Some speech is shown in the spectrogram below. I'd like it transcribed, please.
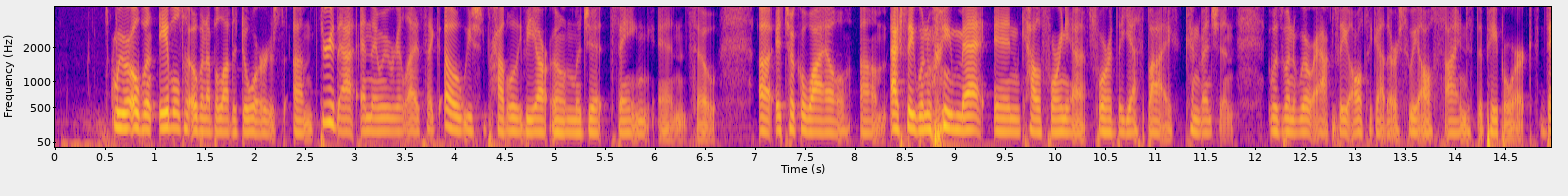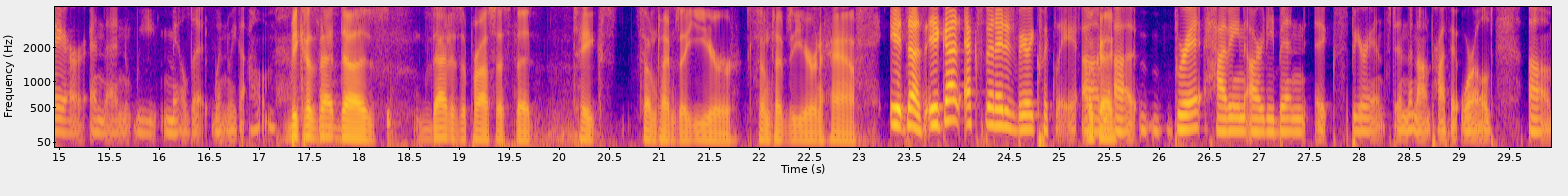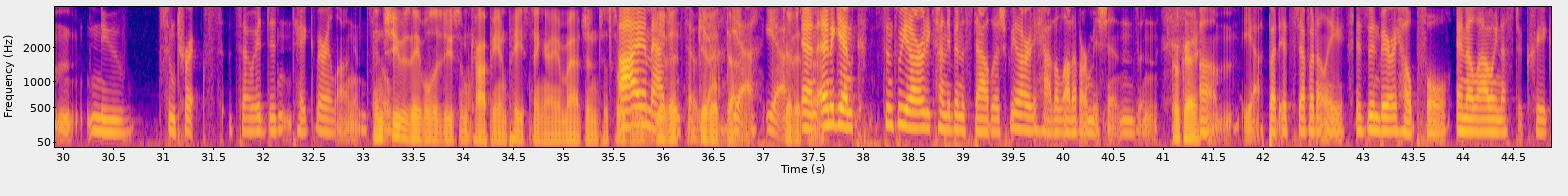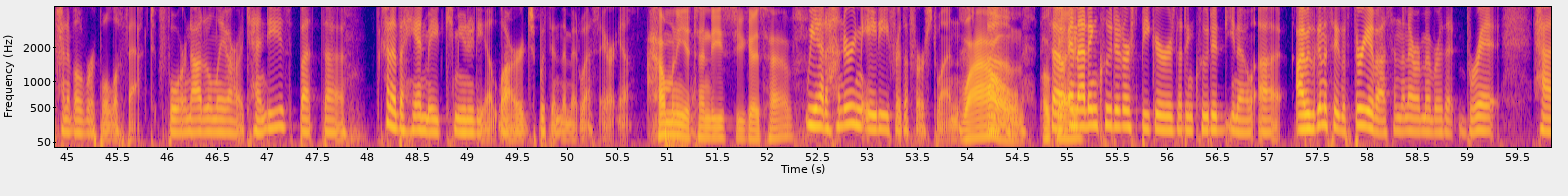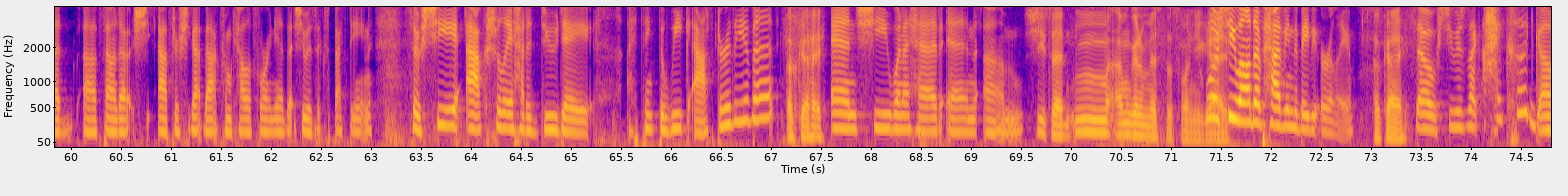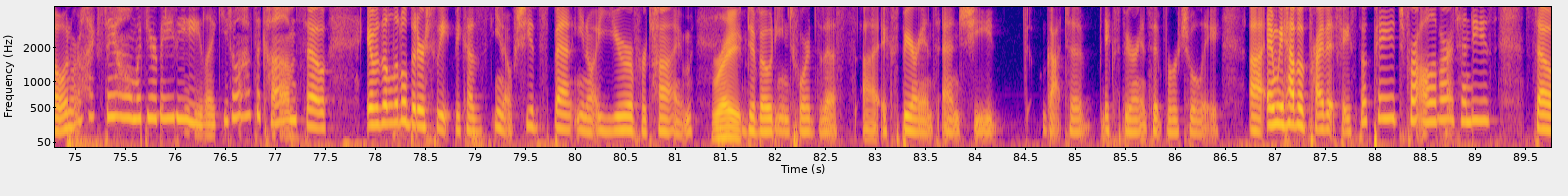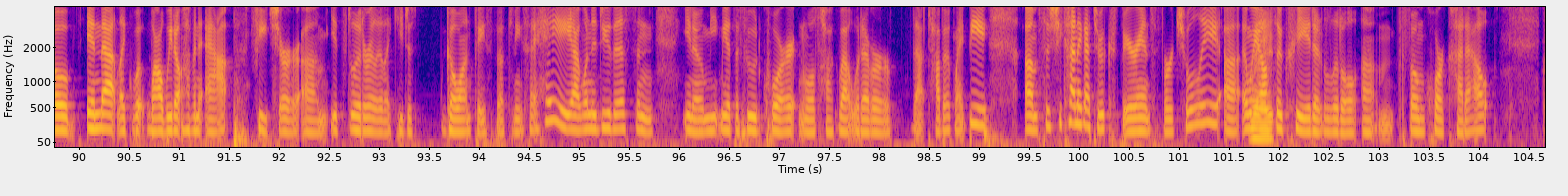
we were open, able to open up a lot of doors um, through that, and then we realized like, oh, we should probably be our own legit thing. And so uh, it took a while. Um, actually, when we met in California for the Yes Buy convention, it was when we were actually all together. So we all signed the paperwork there, and then we mailed it when we got home. Because that does that is a process that takes sometimes a year, sometimes a year and a half. It does. It got expedited very quickly. Um, Okay. Uh, Britt, having already been experienced in the nonprofit world, um, knew some tricks, so it didn't take very long. And so And she was able to do some copy and pasting, I imagine, to sort of I get it, so. get yeah, it done. Yeah, yeah. And done. and again, since we had already kind of been established, we had already had a lot of our missions and Okay. um, yeah. But it's definitely it's been very helpful in allowing us to create kind of a ripple effect for not only our attendees but the kind of the handmade community at large within the Midwest area. How many attendees do you guys have? We had 180 for the first one. Um, Wow. So, Okay. and that included our speakers. That included, you know, uh, I was going to say the three of us, and then I remember that Britt had uh, found out she, after she got back from California that she was expecting. So she actually had a due date, I think, the week after the event. Okay. And she went ahead and, um, She said, mm, I'm going to miss this one, you guys. well, she wound up having the baby early. Okay. So she was like, I could go. And we're like, stay home with your baby. Like, you don't have to come. So it was a little bittersweet because, you know, she had spent, you know, a year of her time Right. devoting towards this uh, experience and she got to experience it virtually. Uh, and we have a private Facebook page for all of our attendees. So in that, like, wh- while we don't have an app feature, um, it's literally like you just go on Facebook and you say, "Hey, I want to do this," and you know, meet me at the food court, and we'll talk about whatever that topic might be. Um, so she kind of got to experience virtually, uh, and we Right. also created a little um, foam core cutout.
